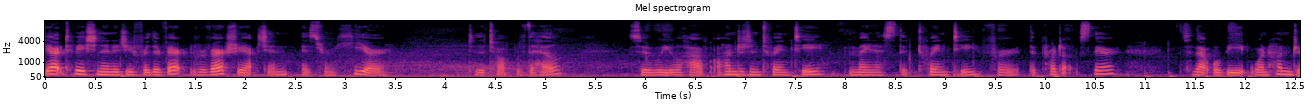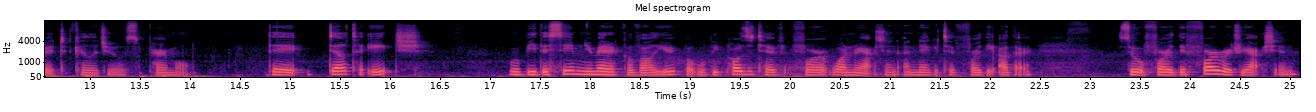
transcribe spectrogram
The activation energy for the reverse reaction is from here to the top of the hill. So we will have 120 minus the 20 for the products there. So that will be 100 kilojoules per mole. The delta H will be the same numerical value but will be positive for one reaction and negative for the other. So for the forward reaction,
